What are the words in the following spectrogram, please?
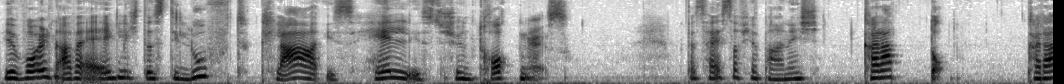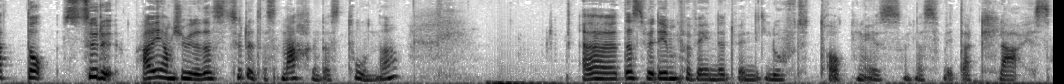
Wir wollen aber eigentlich, dass die Luft klar ist, hell ist, schön trocken ist. Das heißt auf Japanisch karatto. Karatto suru. Aber wir haben schon wieder das suru, das machen, das tun. Ne? Äh, das wird eben verwendet, wenn die Luft trocken ist und das Wetter klar ist.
